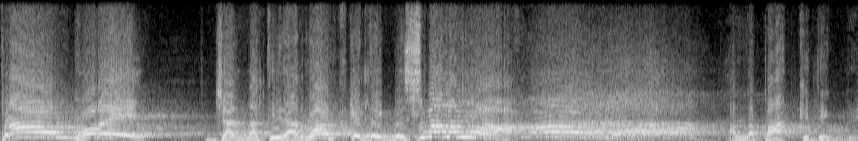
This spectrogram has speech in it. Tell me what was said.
প্রাণ ভরে জান্নাতীরা রবকে দেখবে, সুবহানাল্লাহ। আল্লাহ পাককে দেখবে।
